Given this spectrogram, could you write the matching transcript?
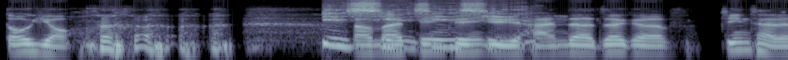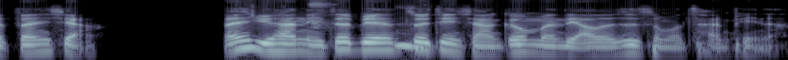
都有。谢谢，谢谢。那我们听听雨涵的这个精彩的分享。哎，雨涵，你这边最近想跟我们聊的是什么产品啊？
